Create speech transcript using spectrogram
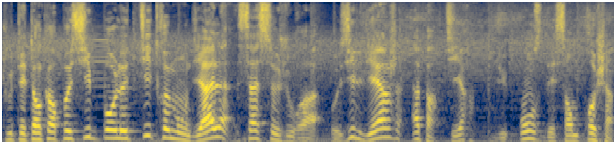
Tout est encore possible pour le titre mondial, ça se jouera aux îles Vierges à partir du 11 décembre prochain.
